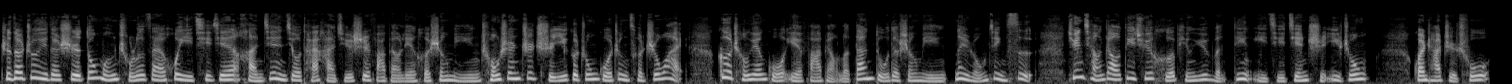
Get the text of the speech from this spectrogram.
值得注意的是，东盟除了在会议期间罕见就台海局势发表联合声明，重申支持一个中国政策之外，各成员国也发表了单独的声明，内容近似，均强调地区和平与稳定以及坚持一中。观察指出，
